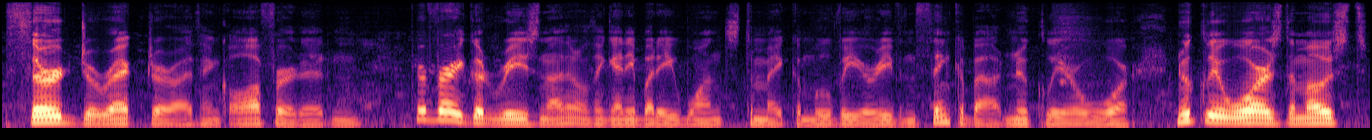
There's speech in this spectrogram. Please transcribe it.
third director I think offered it and for a very good reason I don't think anybody wants to make a movie or even think about nuclear war nuclear war is the most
